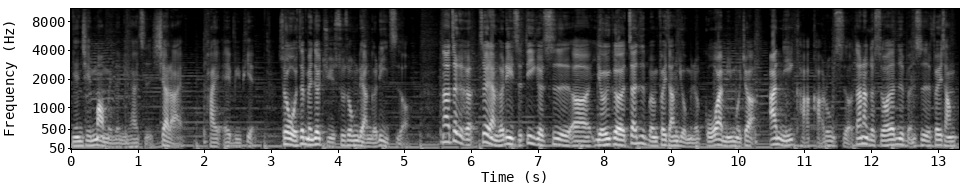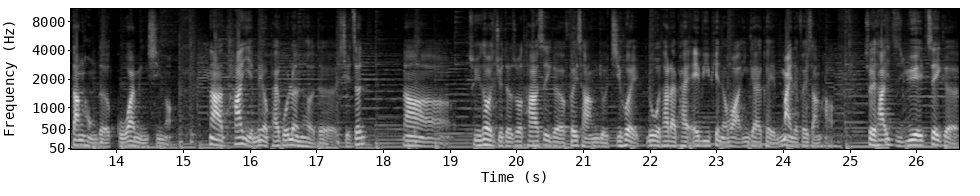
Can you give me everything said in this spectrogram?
年轻貌美的女孩子下来拍 A V 片，所以我这边就举书中两个例子哦。那这个这两个例子，第一个是呃有一个在日本非常有名的国外名模叫安妮卡卡路斯哦，但那个时候在日本是非常当红的国外明星哦。那她也没有拍过任何的写真。那春熙透觉得说她是一个非常有机会，如果她来拍 A V 片的话，应该可以卖得非常好，所以他一直约这个。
